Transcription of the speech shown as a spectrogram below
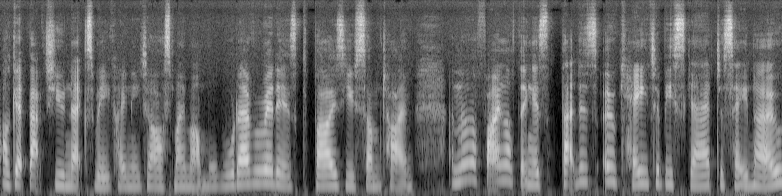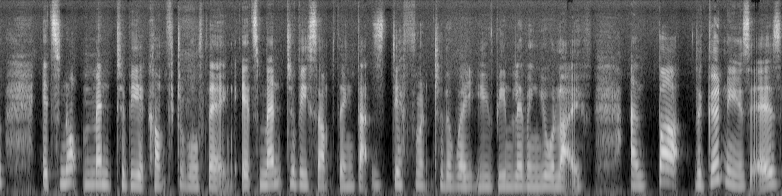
I'll get back to you next week, I need to ask my mum, or whatever it is, buys you some time. And then the final thing is that it's okay to be scared to say no. It's not meant to be a comfortable thing. It's meant to be something that's different to the way you've been living your life. And but the good news is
